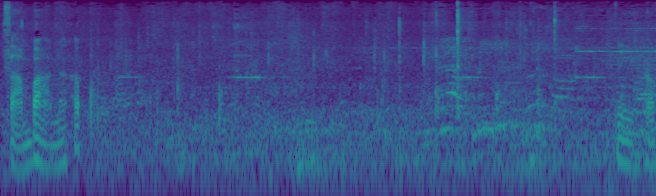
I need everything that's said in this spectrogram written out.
23 บาทนะครับ นี่ครับ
